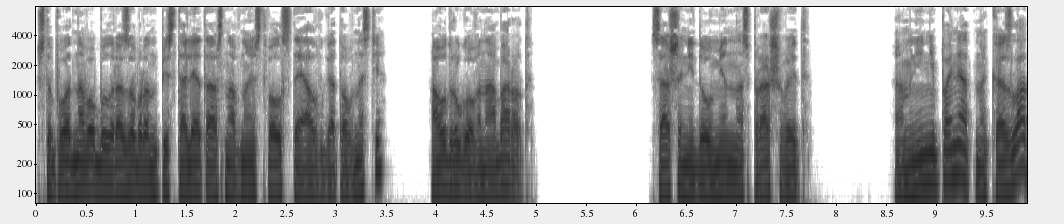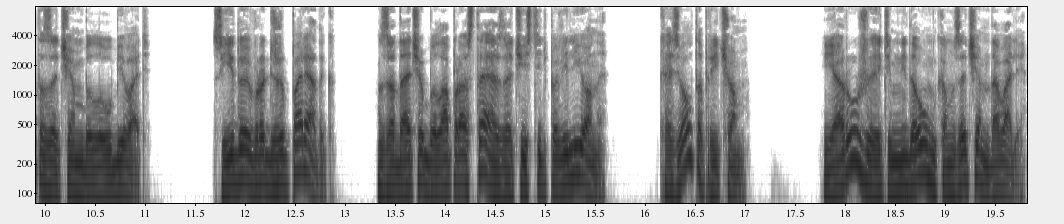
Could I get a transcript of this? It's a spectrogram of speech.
чтобы у одного был разобран пистолет, а основной ствол стоял в готовности, а у другого наоборот. Саша недоуменно спрашивает, «А мне непонятно, козла-то зачем было убивать? С едой вроде же порядок, Задача была простая – зачистить павильоны. Козел-то при чем? И оружие этим недоумкам зачем давали?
